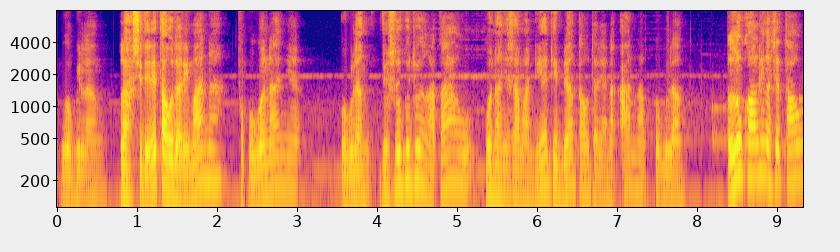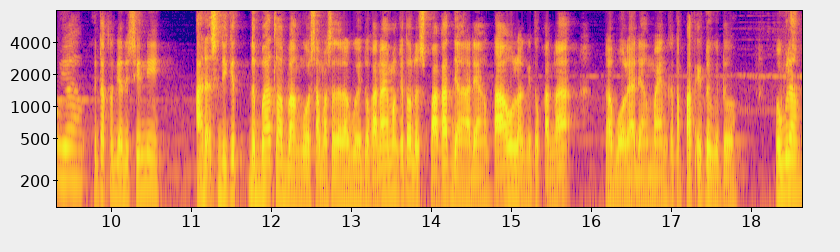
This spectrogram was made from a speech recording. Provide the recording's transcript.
gue bilang. Lah si Denny tahu dari mana? Pupu gue nanya. Gue bilang justru gue juga nggak tahu. Gue nanya sama dia dia bilang tahu dari anak-anak. Gue bilang lu kali ngasih tahu ya kita kerja di sini. Ada sedikit debat lah bang gue sama saudara gue itu. Karena emang kita udah sepakat jangan ada yang tahu lah gitu. Karena nggak boleh ada yang main ke tempat itu gitu. Gue bilang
